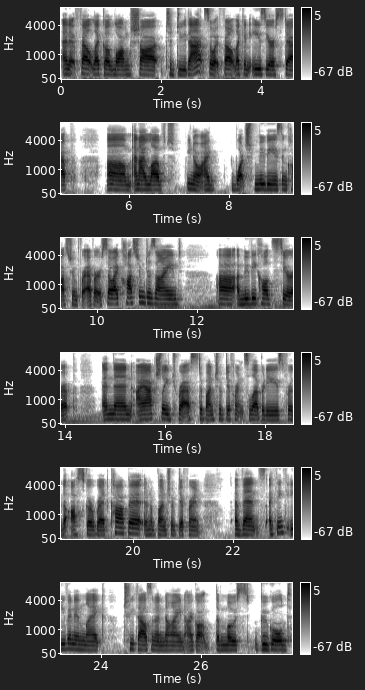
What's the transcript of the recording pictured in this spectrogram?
and it felt like a long shot to do that. So it felt like an easier step. Um, and I loved, you know, I watched movies and costume forever. So I costume designed uh, a movie called Syrup and then I actually dressed a bunch of different celebrities for the Oscar red carpet and a bunch of different events. I think even in like 2009, I got the most Googled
